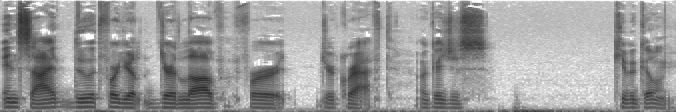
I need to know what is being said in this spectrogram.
Inside do it for your your love for your craft. Okay just keep it going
